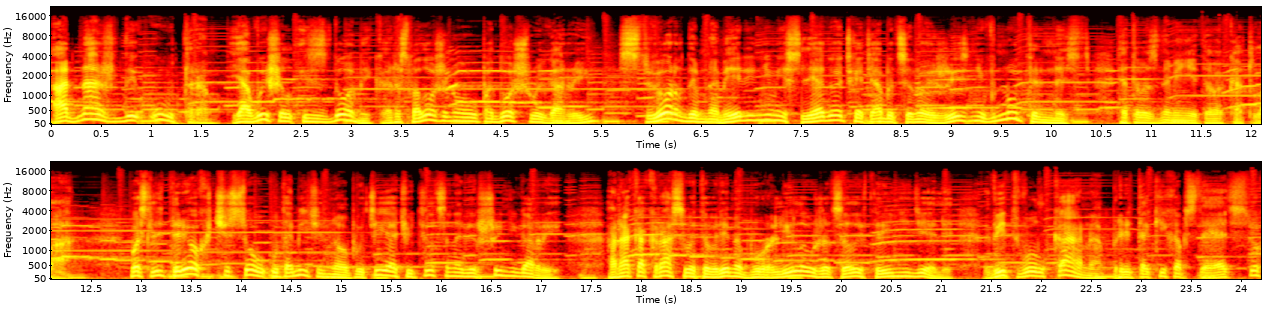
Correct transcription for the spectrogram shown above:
Однажды утром я вышел из домика, расположенного у подошвы горы, с твердым намерением исследовать хотя бы ценой жизни внутренность этого знаменитого котла. После трех часов утомительного пути я очутился на вершине горы. Она как раз в это время бурлила уже целых три недели. Вид вулкана при таких обстоятельствах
